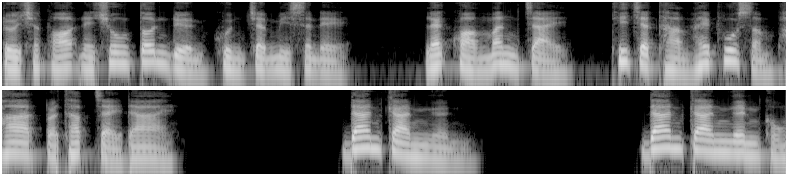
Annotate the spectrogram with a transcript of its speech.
โดยเฉพาะในช่วงต้นเดือนคุณจะมีเสน่ห์และความมั่นใจที่จะทำให้ผู้สัมภาษณ์ประทับใจได้ ด้านการเงิน ด้านการเงินของ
